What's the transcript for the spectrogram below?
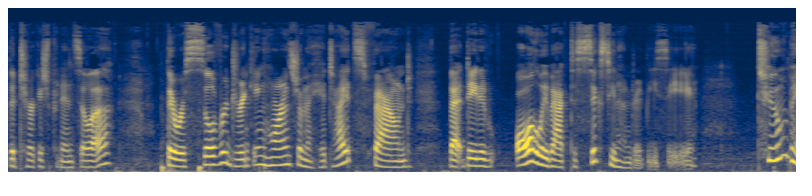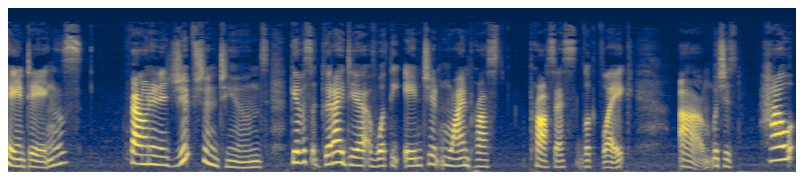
the Turkish peninsula. There were silver drinking horns from the Hittites found that dated all the way back to 1600 BC. Tomb paintings found in Egyptian tombs give us a good idea of what the ancient wine process looked like, um, which is how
